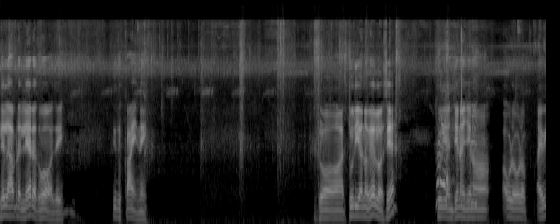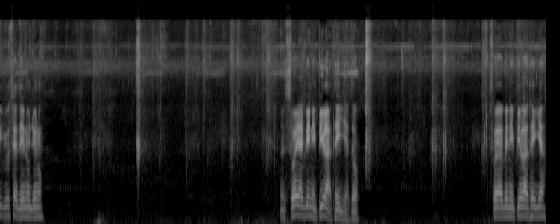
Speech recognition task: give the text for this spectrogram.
લીલા આપણે લેર જ હોવા જઈ બીજું કાંઈ નહીં. જો આ તુરિયાનો વેલો છે. તુરિયાનો જેના જેનો અવડો અવડો આવી ગયું છે જેનું જેનું સોયાબીન પીળા થઈ ગયા જો. સોયાબીન પીળા થઈ ગયા.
